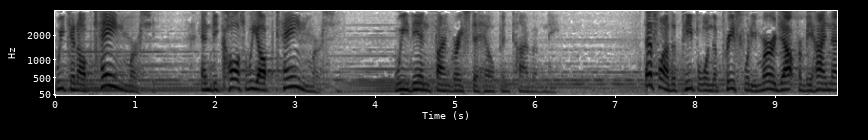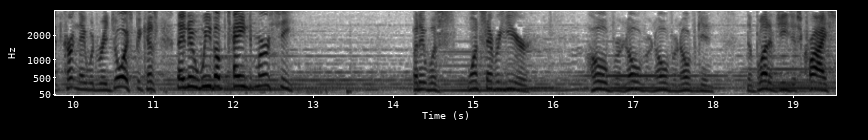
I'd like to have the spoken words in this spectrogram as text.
we can obtain mercy. And because we obtain mercy, we then find grace to help in time of need. That's why the people, when the priest would emerge out from behind that curtain, they would rejoice because they knew we've obtained mercy. But it was once every year, over and over and over and over again. The blood of Jesus Christ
